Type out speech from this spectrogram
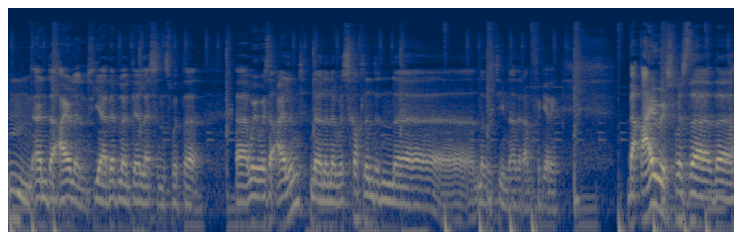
hmm, and uh, Ireland, yeah, they've learned their lessons with the. Uh, wait, was it Ireland? No, no, no. It was Scotland and uh, another team now that I'm forgetting. The Irish was the the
